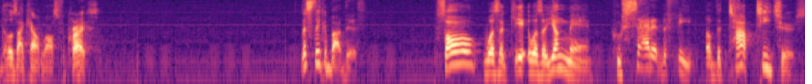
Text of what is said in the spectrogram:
those I count lost for Christ. Let's think about this. Saul was a, kid, was a young man who sat at the feet of the top teachers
